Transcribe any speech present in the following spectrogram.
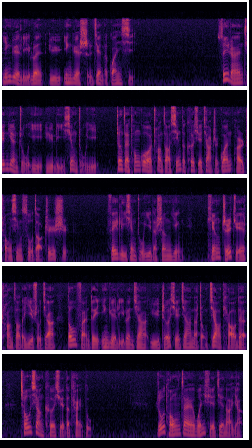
音乐理论与音乐实践的关系。虽然经验主义与理性主义正在通过创造新的科学价值观而重新塑造知识。非理性主义的声音，凭直觉创造的艺术家都反对音乐理论家与哲学家那种教条的抽象科学的态度，如同在文学界那样。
